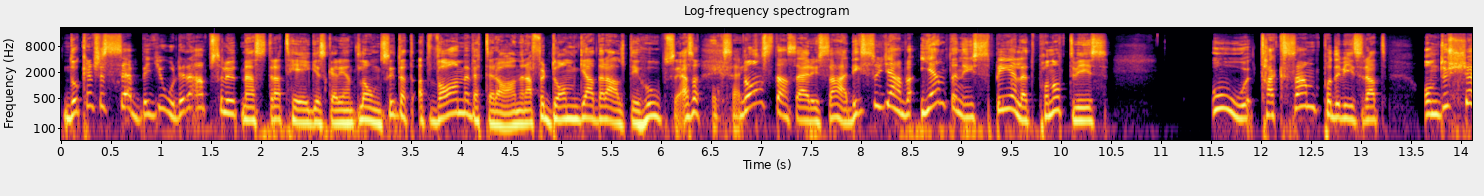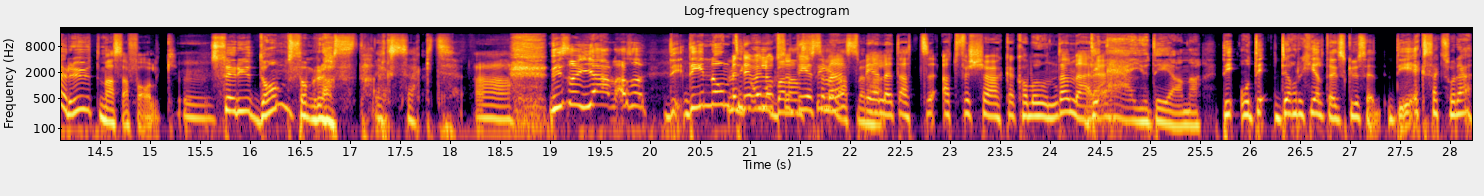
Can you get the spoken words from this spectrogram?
Då kanske Sebbe gjorde det absolut mest strategiska rent långsiktigt, att, att vara med veteranerna, för de gaddar alltid ihop sig. Alltså, Exakt. någonstans är det ju så här, det är så jävla, egentligen är ju spelet på något vis otacksamt på det viset att om du kör ut massa folk Mm. så är det ju de som röstar. Exakt. Ah. Det är så jävla, alltså, det, det är någonting Men det är väl också det som är spelet, att, att försöka komma undan med Det det. är ju det Anna. Det, och det, det har du helt rätt skulle säga. Det är exakt så det är.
